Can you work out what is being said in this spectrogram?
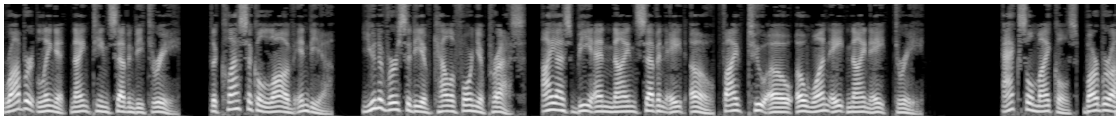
Robert Lingat 1973. The Classical Law of India. University of California Press. ISBN 978-0-520-01898-3. Axel Michaels, Barbara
